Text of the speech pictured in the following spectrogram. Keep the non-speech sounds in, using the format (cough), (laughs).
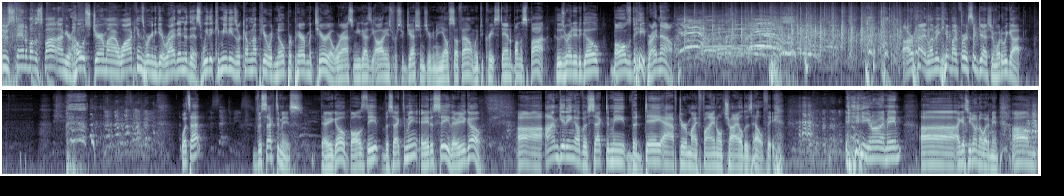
To Stand Up on the Spot. I'm your host, Jeremiah Watkins. We're going to get right into this. We, the comedians, are coming up here with no prepared material. We're asking you guys, the audience, for suggestions. You're going to yell stuff out, and we have to create Stand Up on the Spot. Who's ready to go? Balls deep right now. Yeah! (laughs) All right, let me get my first suggestion. What do we got? (laughs) What's that? Vasectomies. There you go. Balls deep, vasectomy, A to C. There you go. Uh, I'm getting a vasectomy the day after my final child is healthy. (laughs) you know what I mean? Uh, I guess you don't know what I mean. Um, (laughs)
